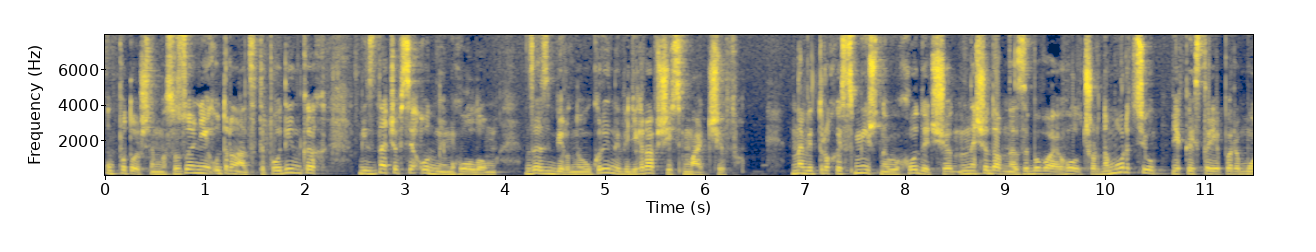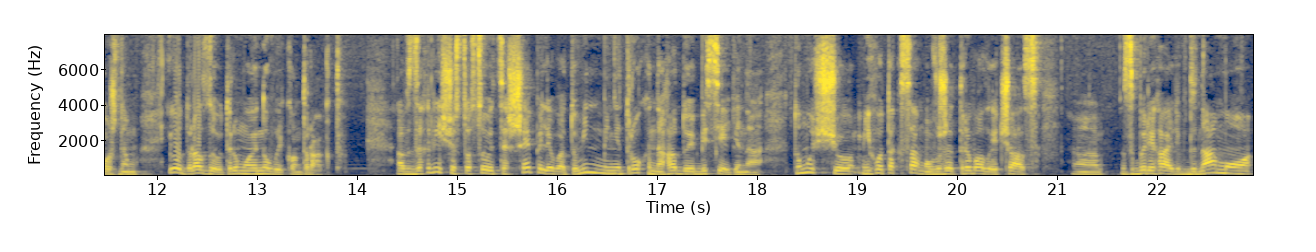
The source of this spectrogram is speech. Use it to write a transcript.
У поточному сезоні у 13 поєдинках відзначився одним голом. За збірною України відіграв 6 матчів. Навіть трохи смішно виходить, що нещодавно забиває гол чорноморцю, який стає переможним, і одразу отримує новий контракт. А взагалі, що стосується Шепелєва, то він мені трохи нагадує Бісєдіна, тому що його так само вже тривалий час е, зберігають в Динамо,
